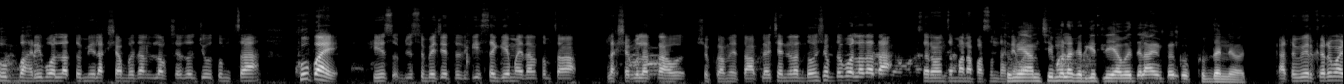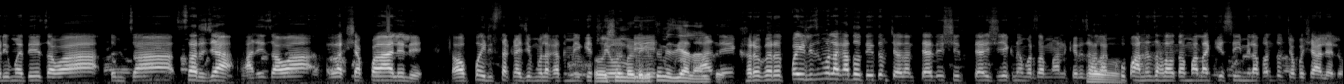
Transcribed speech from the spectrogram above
खूप भारी बोलला तुम्ही लक्षाबद्दल लक्षाचा जीव तुमचा खूप आहे हे शुभेच्छा येतात की सगळे मैदान तुमचा लक्ष गुलात राहावं शुभकामना. देतो आपल्या चॅनलला दोन शब्द बोलला दादा. सर्वांचं मनापासून तुम्ही धन्यवाद आमची मुलाखत घेतली याबद्दल आम्ही पण खूप खूप धन्यवाद. आता विरकरवाडीमध्ये जेव्हा तुमचा सर्जा आणि जेव्हा लक्षात पळालेले तेव्हा पहिलीच सकाळची मुलाखत मी हो घेतली शंभर टक्के होती तुम्हीच घ्यायला आणि खरोखर पहिलीच मुलाखत होती तुमच्या. आणि त्या दिवशी त्या दिवशी एक नंबरचा मानकरी झाला. हो. खूप आनंद झाला होता. मला की सीमीला पण तुमच्या पैसे आलेलो.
